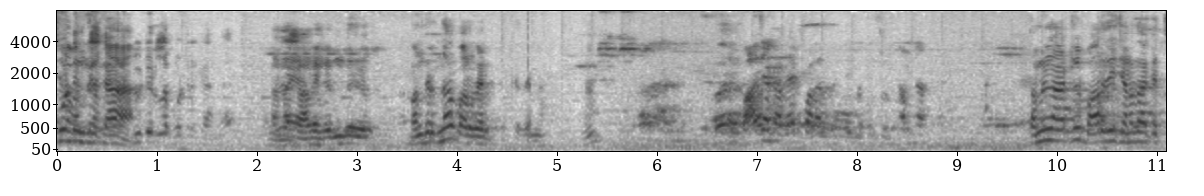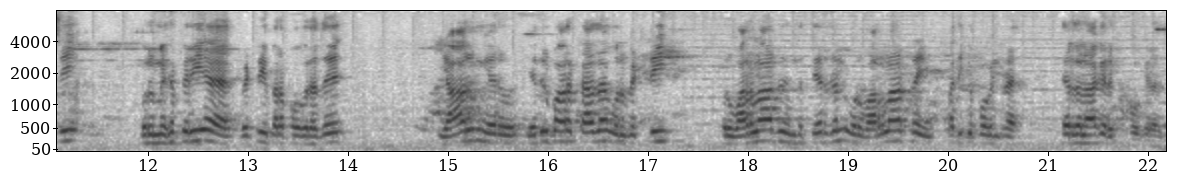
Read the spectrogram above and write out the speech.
போட்டிருக்காங்க. ட்விட்டர்ல போட்டிருக்காங்க. நான் காலையில இருந்து வந்திருந்தா வரவேற்கிறது என்ன? பாஜக வேட்பாளர். தமிழ்நாட்டில். பாரதிய ஜனதா கட்சி ஒரு மிகப்பெரிய வெற்றி பெறப்போகிறது. யாரும் எதிர்பார்க்காத ஒரு வெற்றி ஒரு வரலாறு இந்த தேர்தல் ஒரு வரலாற்றை பதிக்கப் போகின்ற தேர்தலாக இருக்க போகிறது.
